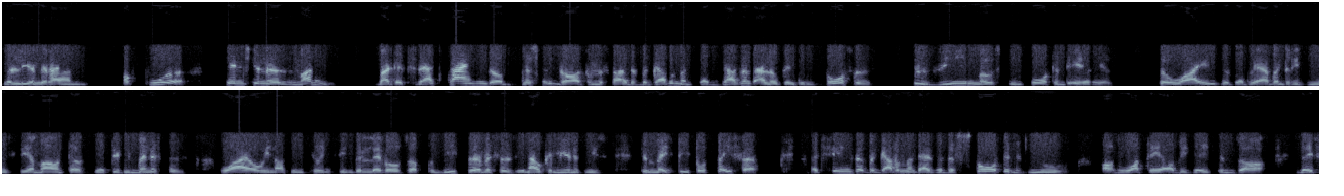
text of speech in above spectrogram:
billion rand of poor pensioners' money? But it's that kind of disregard from the side of the government that doesn't allocate resources to the most important areas. So why is it that we haven't reduced the amount of deputy ministers? Why are we not increasing the levels of police services in our communities to make people safer? It seems that the government has a distorted view of what their obligations are. They're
